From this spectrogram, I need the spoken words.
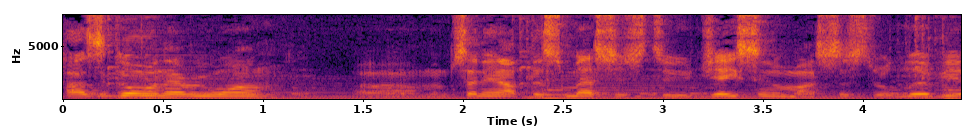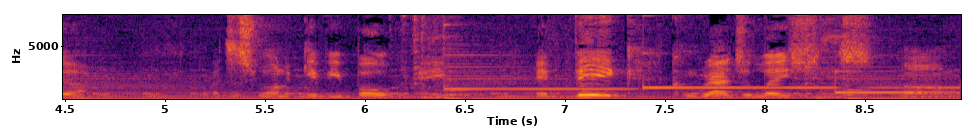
How's it going, everyone? Um, I'm sending out this message to Jason and my sister Olivia. I just want to give you both a, a big congratulations. Um,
